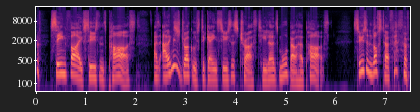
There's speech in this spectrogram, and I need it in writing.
Scene five Susan's past. As Alex hmm. struggles to gain Susan's trust, he learns more about her past. Susan lost her.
